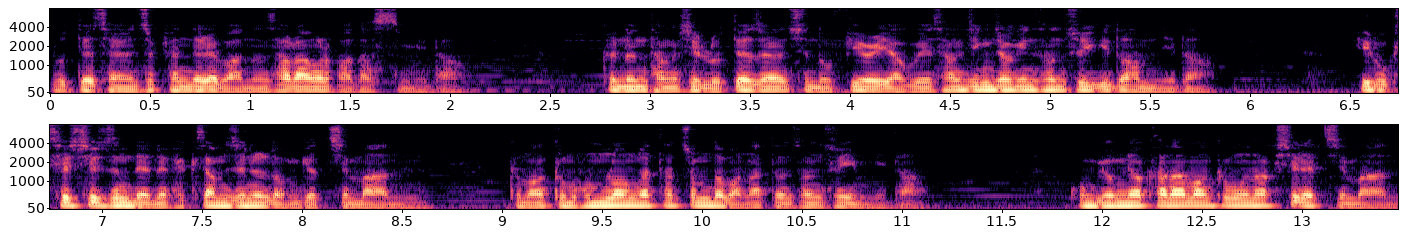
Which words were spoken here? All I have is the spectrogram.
롯데 자이언츠 팬들의 많은 사랑을 받았습니다. 그는 당시 롯데 자이언츠 노피얼 야구의 상징적인 선수이기도 합니다. 비록 3시즌 내내 103진을 넘겼지만 그만큼 홈런과 타점도 많았던 선수입니다. 공격력 하나만큼은 확실했지만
